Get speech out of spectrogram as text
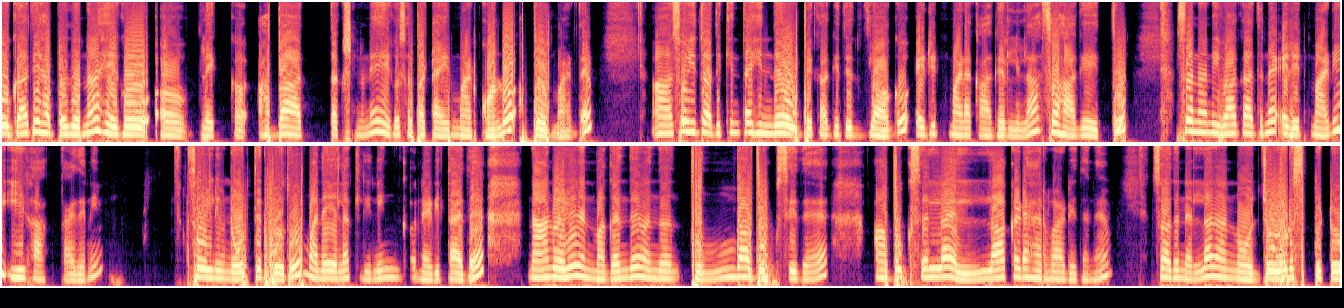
ಯುಗಾದಿ ಹಬ್ಬದನ್ನ ಹೇಗೋ ಲೈಕ್ ಹಬ್ಬ ಆದ ತಕ್ಷಣನೇ ಹೇಗೋ ಸ್ವಲ್ಪ ಟೈಮ್ ಮಾಡಿಕೊಂಡು ಅಪ್ಲೋಡ್ ಮಾಡಿದೆ. ಸೊ ಇದು ಅದಕ್ಕಿಂತ ಹಿಂದೆ ಹೋಗ್ಬೇಕಾಗಿದ್ದು ವ್ಲಾಗು ಎಡಿಟ್ ಮಾಡೋಕ್ಕಾಗಿರಲಿಲ್ಲ ಸೊ ಹಾಗೆ ಇತ್ತು. ಸೊ ನಾನು ಇವಾಗ ಅದನ್ನ ಎಡಿಟ್ ಮಾಡಿ ಈಗ ಹಾಕ್ತಾ ಇದ್ದೀನಿ. ಸೊ ಇಲ್ಲಿ ನೀವು ನೋಡ್ತಿರ್ಬೋದು, ಮನೆಯೆಲ್ಲ ಕ್ಲೀನಿಂಗ್ ನಡೀತಾ ಇದೆ. ನಾನು ಹೇಳಿ ನನ್ನ ಮಗಂದೇ ಒಂದು ತುಂಬಾ ಬುಕ್ಸ್ ಇದೆ. ಆ ಬುಕ್ಸ್ ಎಲ್ಲ ಎಲ್ಲಾ ಕಡೆ ಹರವಾಡಿದ್ದಾನೆ. ಸೊ ಅದನ್ನೆಲ್ಲ ನಾನು ಜೋಡಿಸ್ಬಿಟ್ಟು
